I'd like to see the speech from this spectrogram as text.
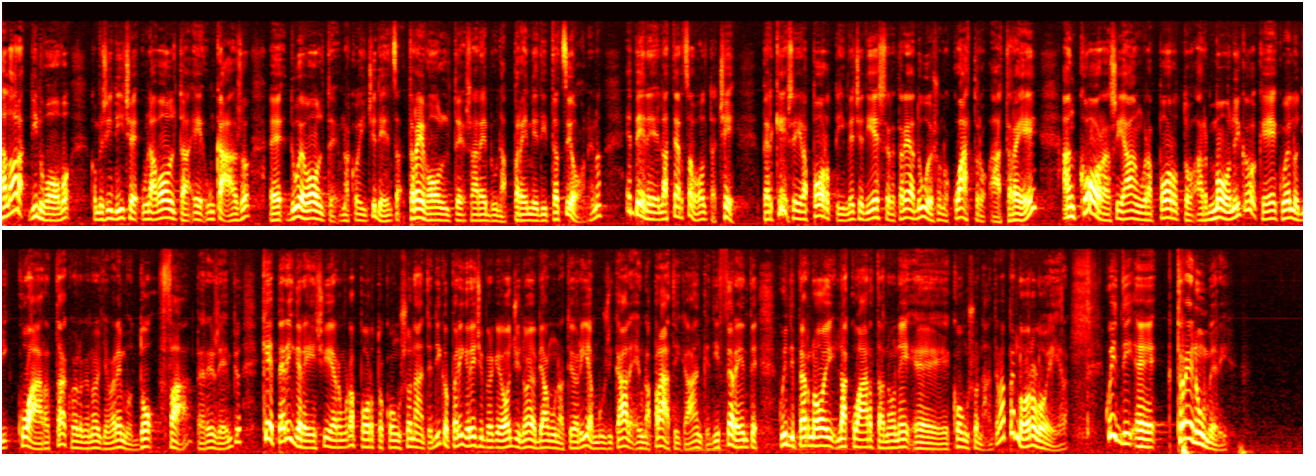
Allora, di nuovo, come si dice, una volta è un caso, eh, due volte una coincidenza, tre volte sarebbe una premeditazione. No? Ebbene, la terza volta c'è, perché se i rapporti invece di essere 3 a 2 sono 4 a 3, ancora si ha un rapporto armonico che è quello di quarta, quello che noi chiameremo do-fa per esempio, che per i greci era un rapporto consonante. Dico per i greci perché oggi noi abbiamo una teoria musicale e una pratica anche differente, quindi per noi la quarta non è eh, consonante, ma per loro lo era. Quindi eh, tre numeri,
